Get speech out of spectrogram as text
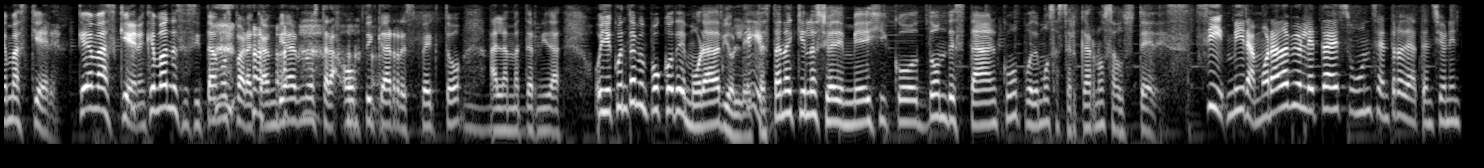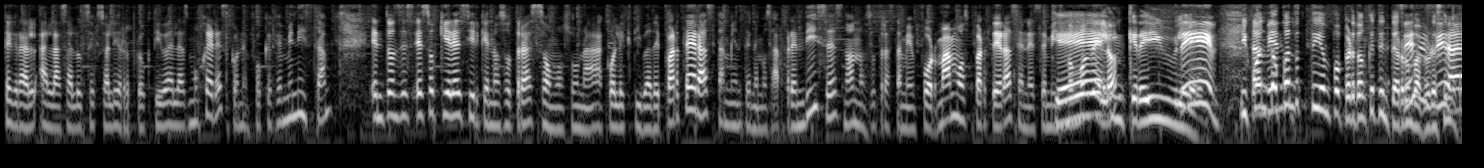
¿Qué más quieren? ¿Qué más quieren? ¿Qué más necesitamos para cambiar nuestra óptica respecto a la maternidad? Oye, cuéntame un poco de Morada Violeta. Sí. ¿Están aquí en la Ciudad de México? ¿Dónde están? ¿Cómo podemos acercarnos a ustedes? Sí, mira, Morada Violeta es un centro de atención integral a la salud sexual y reproductiva de las mujeres con enfoque feminista. Entonces, eso quiere decir que nosotras somos una colectiva de parteras, también tenemos aprendices, ¿no? Nosotras también formamos parteras en ese mismo ¡Qué modelo. increíble! Sí. ¿Y cuánto, también- cuánto tiempo, perdón que te interrumpa, Sí, pero es que me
